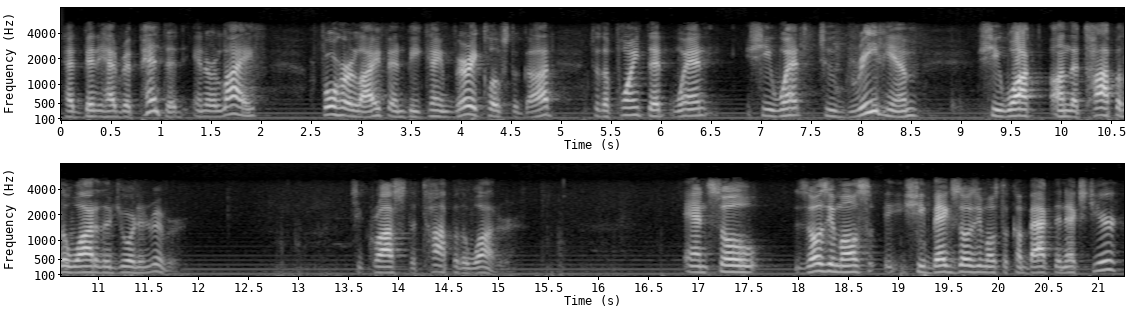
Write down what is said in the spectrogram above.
had, been, had repented in her life for her life and became very close to God to the point that when she went to greet him, she walked on the top of the water of the Jordan River. She crossed the top of the water. And so Zosimos, she begs Zosimos to come back the next year.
